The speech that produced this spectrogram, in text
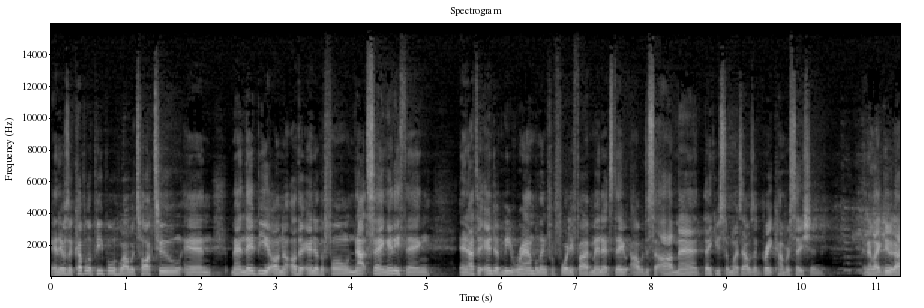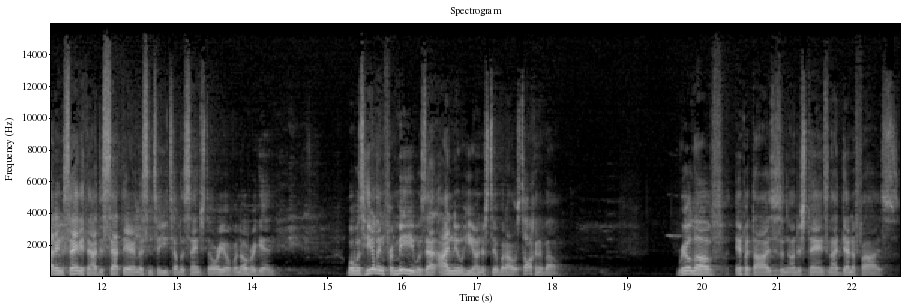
And there was a couple of people who I would talk to, and man, they'd be on the other end of the phone, not saying anything, and at the end of me rambling for 45 minutes, they, I would just say, oh man, thank you so much. That was a great conversation. And they're like, dude, I didn't say anything. I just sat there and listened to you tell the same story over and over again. What was healing for me was that I knew he understood what I was talking about. Real love empathizes and understands and identifies.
